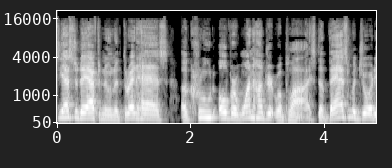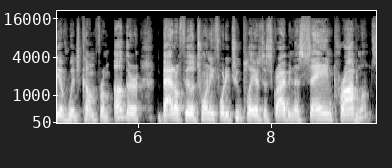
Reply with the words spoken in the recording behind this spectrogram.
yesterday afternoon, the thread has accrued over 100 replies, the vast majority of which come from other Battlefield 2042 players describing the same problems.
